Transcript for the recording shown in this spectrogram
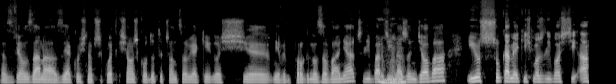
związana z jakąś na przykład książką dotyczącą jakiegoś, e, nie wiem, prognozowania, czyli bardziej mhm. narzędziowa i już szukam jakichś możliwości, a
